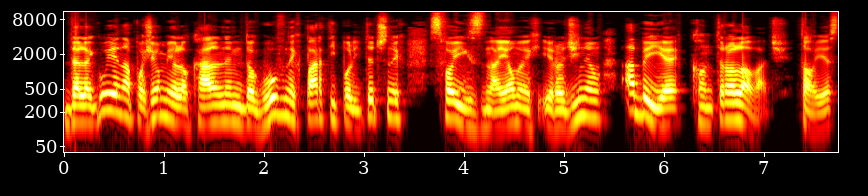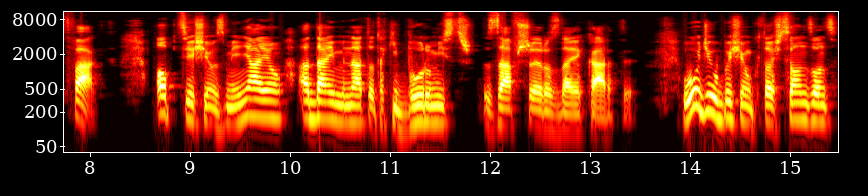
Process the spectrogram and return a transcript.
deleguje na poziomie lokalnym do głównych partii politycznych swoich znajomych i rodzinę, aby je kontrolować. To jest fakt. Opcje się zmieniają, a dajmy na to taki burmistrz zawsze rozdaje karty. Łudziłby się ktoś sądząc,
